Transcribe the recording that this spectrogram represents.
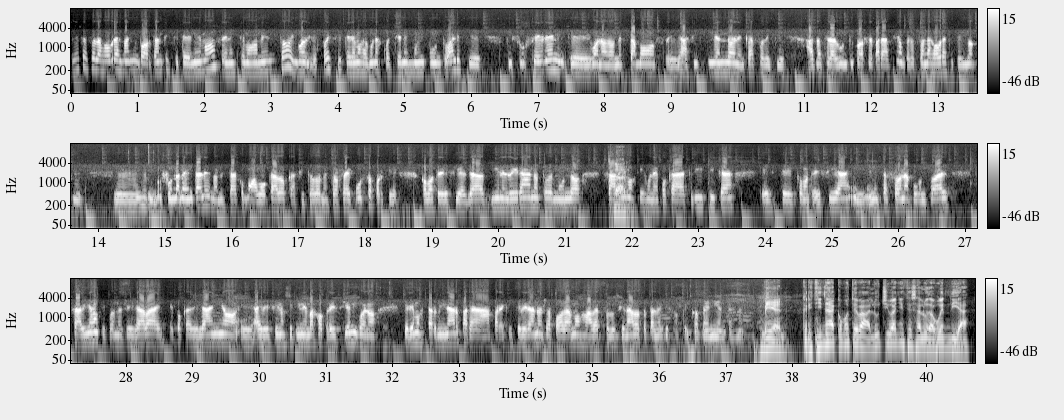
Estas son las obras más importantes que tenemos en este momento y bueno, y después sí tenemos algunas cuestiones muy puntuales que, que suceden y que, bueno, donde estamos eh, asistiendo en el caso de que haya hacer algún tipo de reparación, pero son las obras que te digo que eh, fundamentales donde está como abocado casi todos nuestros recursos porque como te decía ya viene el verano todo el mundo sabemos que es una época crítica. Este como te decía en, esta zona puntual sabíamos que cuando llegaba esta época del año eh, hay vecinos que tienen bajo presión y bueno queremos terminar para, para que este verano ya podamos haber solucionado totalmente esos inconvenientes bien. Cristina cómo te va Luchi Bañez te saluda. Buen día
